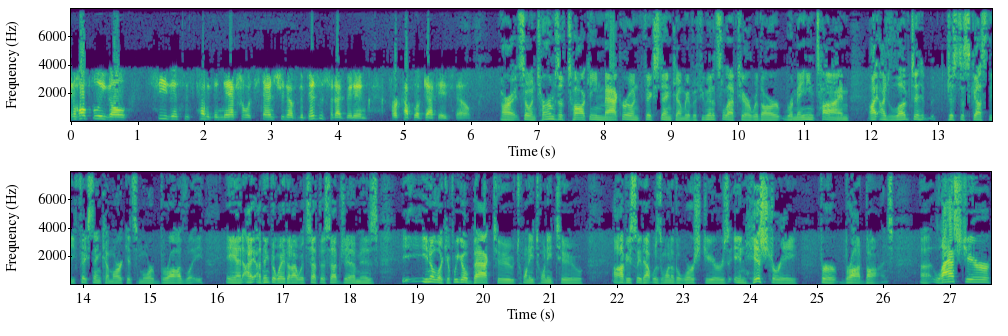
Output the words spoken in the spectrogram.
and hopefully they'll see this as kind of the natural extension of the business that I've been in for a couple of decades now. All right. So, in terms of talking macro and fixed income, we have a few minutes left here with our remaining time. I, would love to just discuss the fixed income markets more broadly. And I, I, think the way that I would set this up, Jim, is you know, look, if we go back to 2022, obviously that was one of the worst years in history for broad bonds. Uh, last year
